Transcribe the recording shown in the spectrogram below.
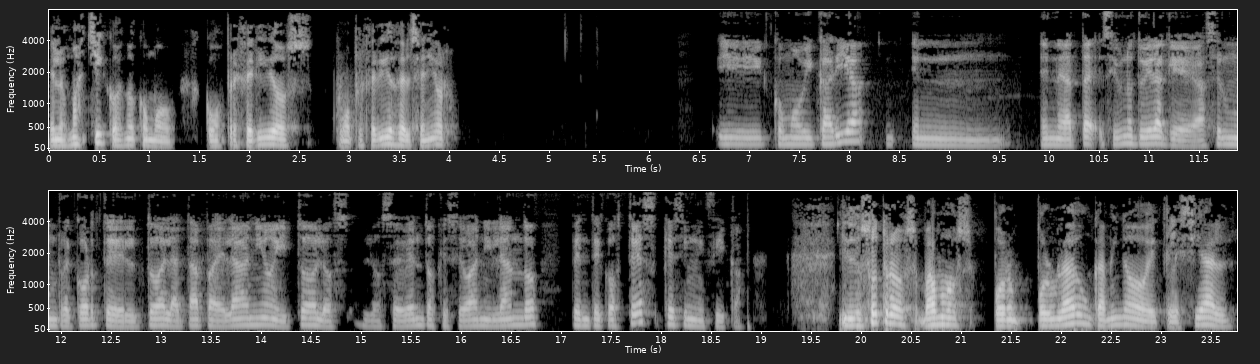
en los más chicos, ¿no? Como, como preferidos, como preferidos del Señor. Y como vicaría, en, si uno tuviera que hacer un recorte de toda la etapa del año y todos los, los eventos que se van hilando, Pentecostés, ¿qué significa? Y nosotros vamos por, por un lado un camino eclesial,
